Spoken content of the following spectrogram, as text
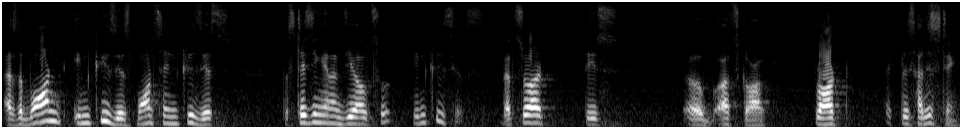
As the bond increases, bonds increases, the stretching energy also increases. That is what this uh, what's called plot actually suggesting.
